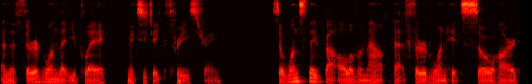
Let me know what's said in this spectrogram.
and the third one that you play makes you take three strain. So once they've got all of them out, that third one hits so hard.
